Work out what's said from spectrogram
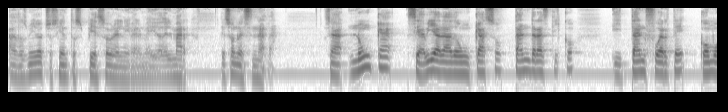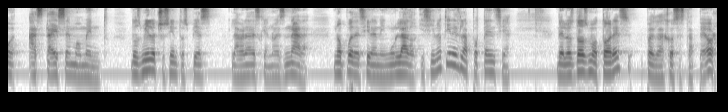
a 2.800 pies sobre el nivel medio del mar. Eso no es nada. O sea, nunca se había dado un caso tan drástico y tan fuerte como hasta ese momento. 2800 pies, la verdad es que no es nada. No puedes ir a ningún lado. Y si no tienes la potencia de los dos motores, pues la cosa está peor.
